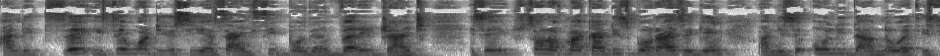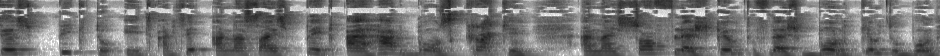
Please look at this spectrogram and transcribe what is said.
And it say, he said, what do you see? Yes, I see bones. They're very dried. He said, son of man, can this bone rise again? And he said, only thou know it. He says, speak to it and say, and as I spake, I had bones cracking and I saw flesh came to flesh, bone came to bone.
